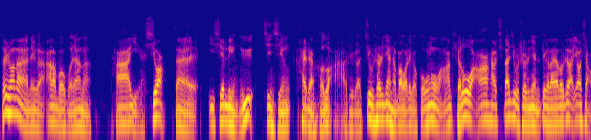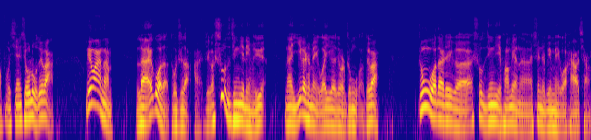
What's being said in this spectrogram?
所以说呢，这个阿拉伯国家呢，他也希望在一些领域。进行开展合作啊，这个基础设施建设，包括这个公路网啊、铁路网啊，还有其他基础设施建设，这个大家都知道，要想富先修路，对吧？另外呢，来过的都知道啊，这个数字经济领域，那一个是美国，一个就是中国，对吧？中国的这个数字经济方面呢，甚至比美国还要强。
